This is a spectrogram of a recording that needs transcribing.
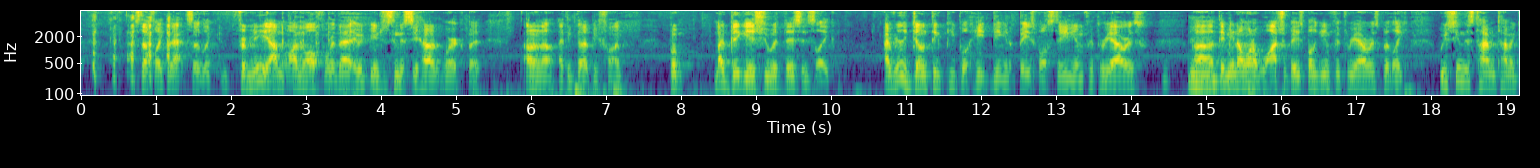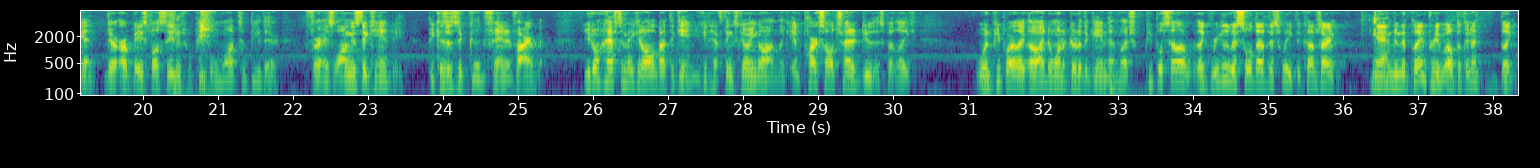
stuff like that. So like for me, I'm I'm all for that. It would be interesting to see how it would work, but I don't know. I think that'd be fun. But my big issue with this is like I really don't think people hate being in a baseball stadium for three hours. Uh, they may not want to watch a baseball game for three hours, but like we've seen this time and time again. There are baseball stadiums where people want to be there for as long as they can be because it's a good fan environment. You don't have to make it all about the game. You can have things going on. Like and parks all try to do this, but like when people are like, "Oh, I don't want to go to the game that much," people sell out. Like Wrigley was sold out this week. The Cubs aren't. Yeah. I mean, they're playing pretty well, but they're not like.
